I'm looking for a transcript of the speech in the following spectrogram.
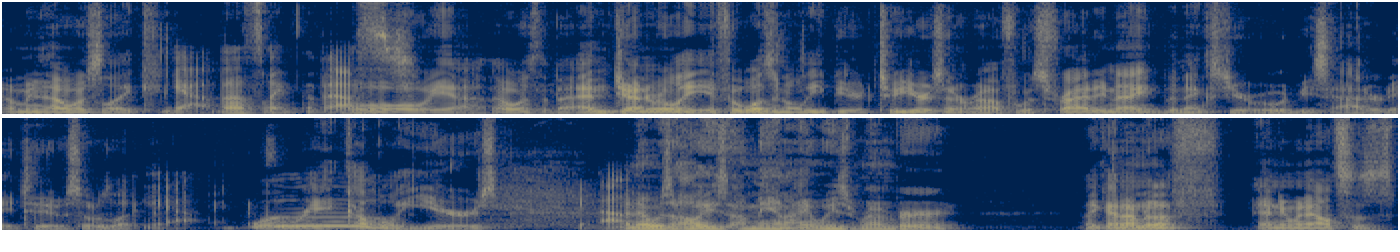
I mean, that was like, Yeah, that's like the best. oh, yeah, that was the best. And generally, if it wasn't a leap year, two years in a row, if it was Friday night, the next year it would be Saturday, too. So it was like Yeah. great couple of years. Yeah. And it was always, oh man, I always remember, like, I don't know if anyone else has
